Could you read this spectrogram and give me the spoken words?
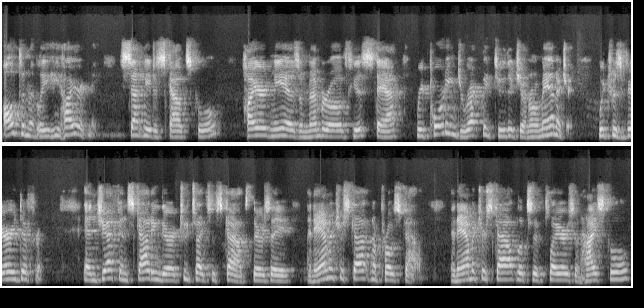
Ultimately, he hired me, sent me to scout school, hired me as a member of his staff, reporting directly to the general manager, which was very different. And Jeff, in scouting, there are two types of scouts. There's a an amateur scout and a pro scout. An amateur scout looks at players in high school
